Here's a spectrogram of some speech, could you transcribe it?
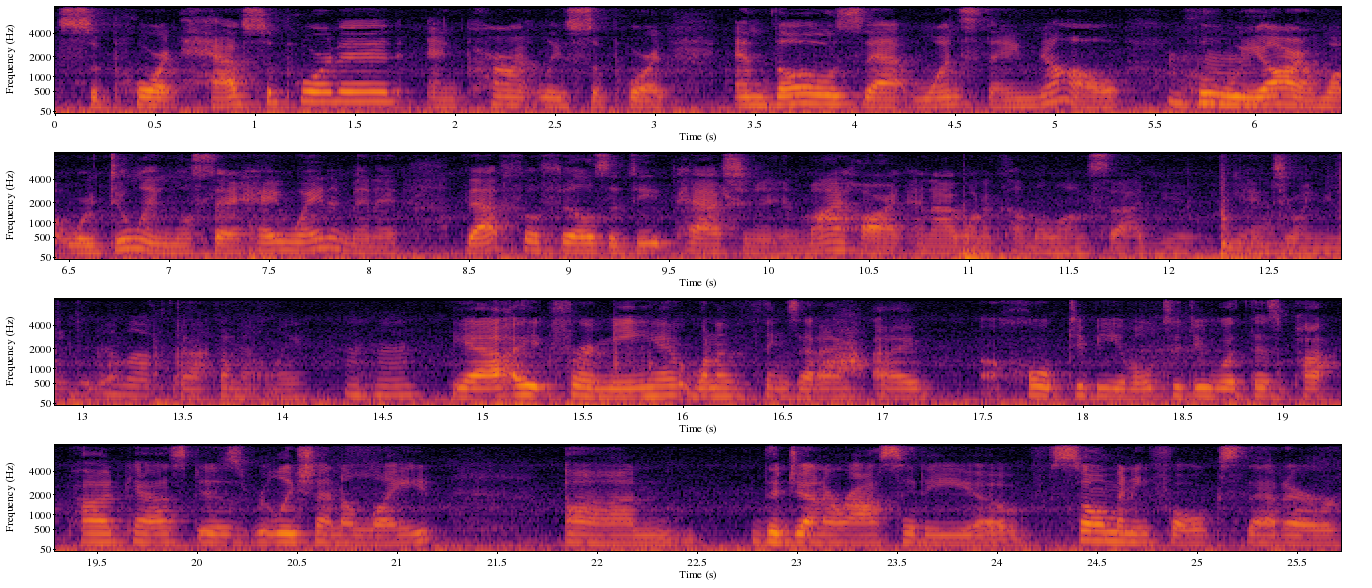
support, have supported, and currently support. And those that once they know who we are and what we're doing will say, hey, wait a minute, that fulfills a deep passion in my heart, and I want to come alongside you Yeah. and join you in the I work. love that. Definitely. Mm-hmm. Yeah, I, for me, one of the things that I, I hope to be able to do with this po- podcast is really shine a light on the generosity of so many folks that are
